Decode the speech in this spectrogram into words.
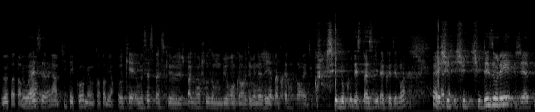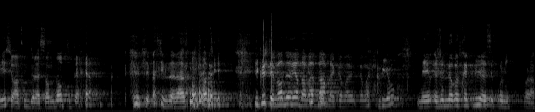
Oui, on t'entend bien. Il y a un petit écho, mais on t'entend bien. Ok, mais ça, c'est parce que j'ai pas grand chose dans mon bureau encore. Je déménagé il n'y a pas très longtemps et du coup, j'ai beaucoup d'espace vide à côté de moi. Et je, suis, je, suis, désolé, j'ai appuyé sur un truc de la soundboard tout à l'heure. Je sais pas si vous avez entendu. Du coup, j'étais mort de rire dans ma barbe, là, comme, un, comme un couillon. Mais je ne le referai plus, euh, c'est promis. Voilà.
